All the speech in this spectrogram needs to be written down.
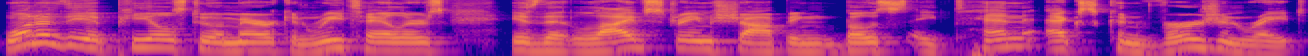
One of the appeals to American retailers is that live stream shopping boasts a 10x conversion rate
